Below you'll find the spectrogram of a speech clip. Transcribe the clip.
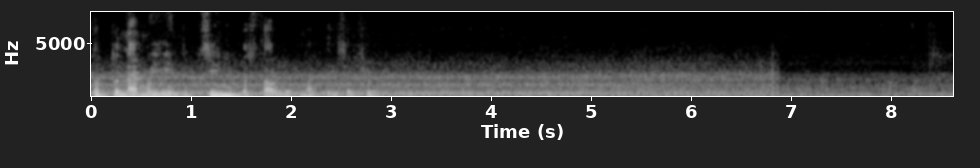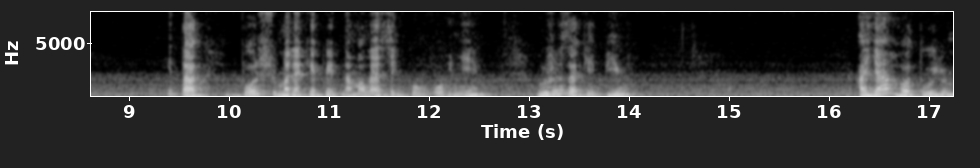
Тобто на моїй індукційні поставлю на тисячу. І так, борщ у мене кипить на малесенькому вогні, вже закипів. А я готую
